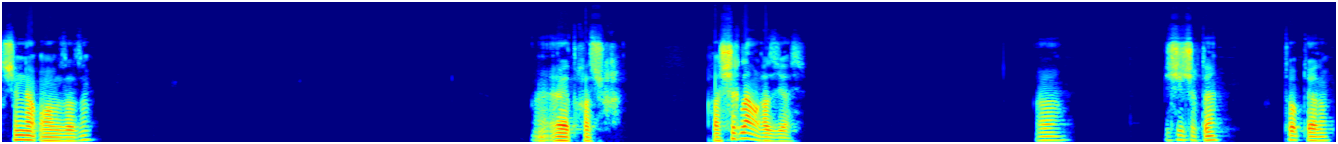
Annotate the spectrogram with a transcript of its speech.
Şimdi yapmamız lazım? Evet kaşık. Kaşıkla mı kazacağız? Aa, bir şey çıktı. Toplayalım.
